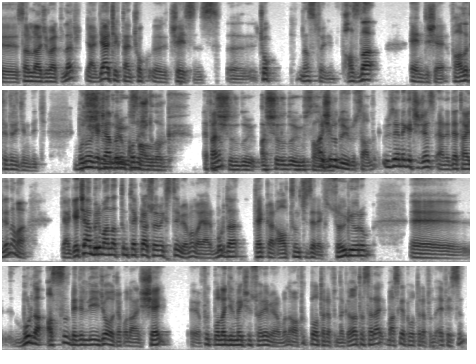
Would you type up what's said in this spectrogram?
e, sarı lacivertliler. Yani gerçekten çok e, şeysiniz. E, çok nasıl söyleyeyim fazla endişe, fazla tedirginlik Bunu aşırı geçen bölüm konuştuk. Efendim? Aşırı, duy aşırı duygusallık. Aşırı duygusallık. Üzerine geçeceğiz yani detaylarını ama ya geçen bölüm anlattım tekrar söylemek istemiyorum ama yani burada tekrar altını çizerek söylüyorum. Ee, burada asıl belirleyici olacak olan şey e, futbola girmek için söylemiyorum bunu ama futbol tarafında Galatasaray, basketbol tarafında Efes'in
